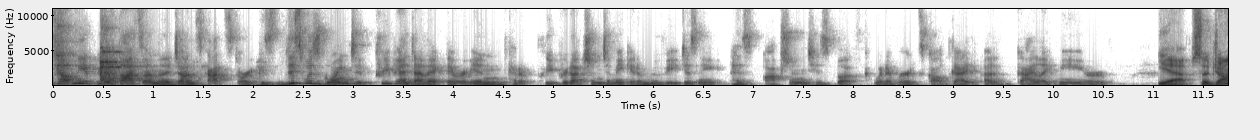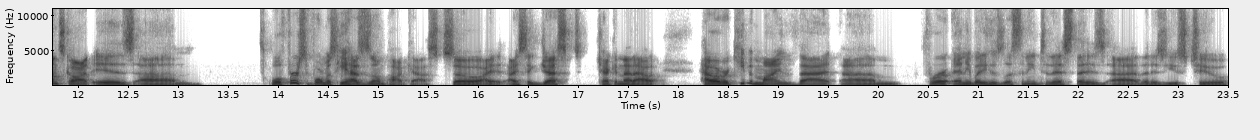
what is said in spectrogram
tell me your thoughts on the john scott story because this was going to pre-pandemic they were in kind of pre-production to make it a movie disney has optioned his book whatever it's called guy a guy like me or Yeah. So John Scott is um well, first and foremost, he has his own podcast. So I, I suggest checking that out. however, keep in mind that um, for anybody who's listening to this that is uh, that is used to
